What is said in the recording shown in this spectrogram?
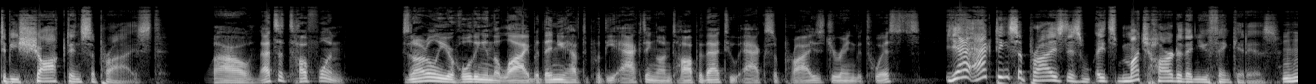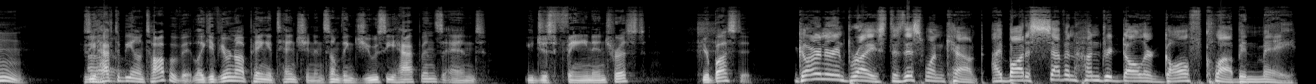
to be shocked and surprised. Wow, that's a tough one. Because not only you're holding in the lie, but then you have to put the acting on top of that to act surprised during the twists. Yeah, acting surprised is it's much harder than you think it is. Mm-hmm. Because you have to uh. be on top of it. Like if you're not paying attention and something juicy happens and you just feign interest, you're busted. Garner and Bryce, does this one count? I bought a $700 golf club in May.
